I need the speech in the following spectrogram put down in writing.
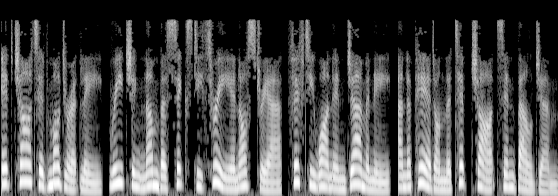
It charted moderately, reaching number 63 in Austria, 51 in Germany, and appeared on the tip charts in Belgium.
